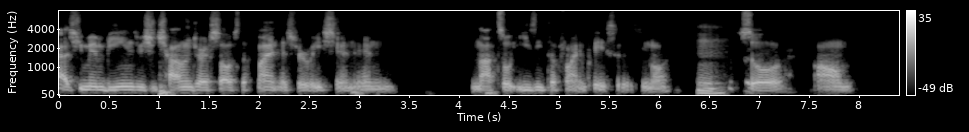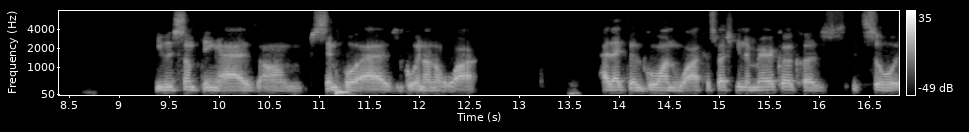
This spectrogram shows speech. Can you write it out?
as human beings, we should challenge ourselves to find inspiration in not so easy to find places, you know? Mm. So um, even something as um, simple as going on a walk. I like to go on walks, especially in America, because it's so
